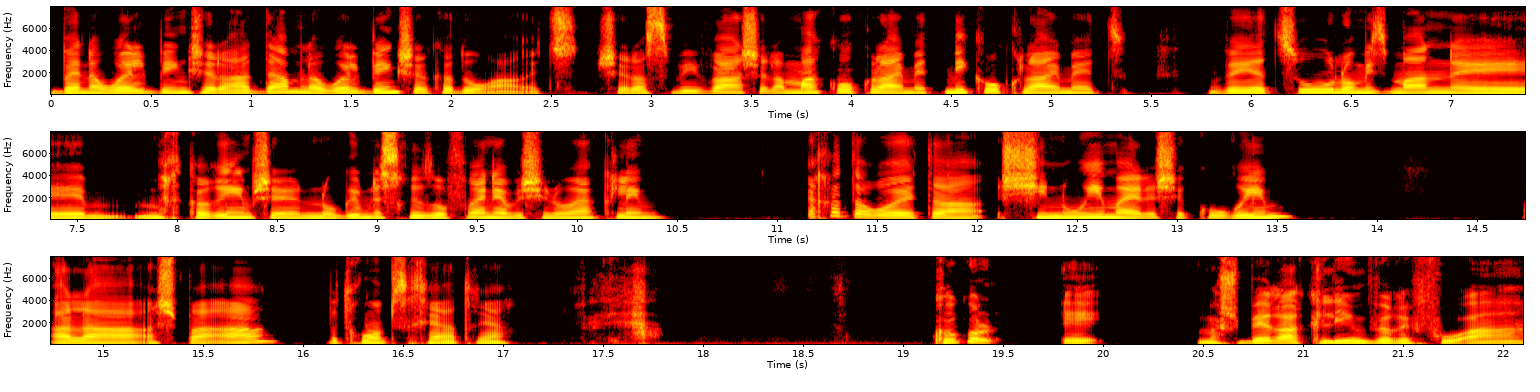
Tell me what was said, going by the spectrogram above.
בין ה-well-being של האדם ל-well-being של כדור הארץ, של הסביבה, של ה macro-climate, micro-climate, ויצאו לא מזמן אה, מחקרים שנוגעים לסכיזופרניה ושינוי אקלים. איך אתה רואה את השינויים האלה שקורים על ההשפעה בתחום הפסיכיאטריה? קודם כל, אה, משבר האקלים ורפואה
